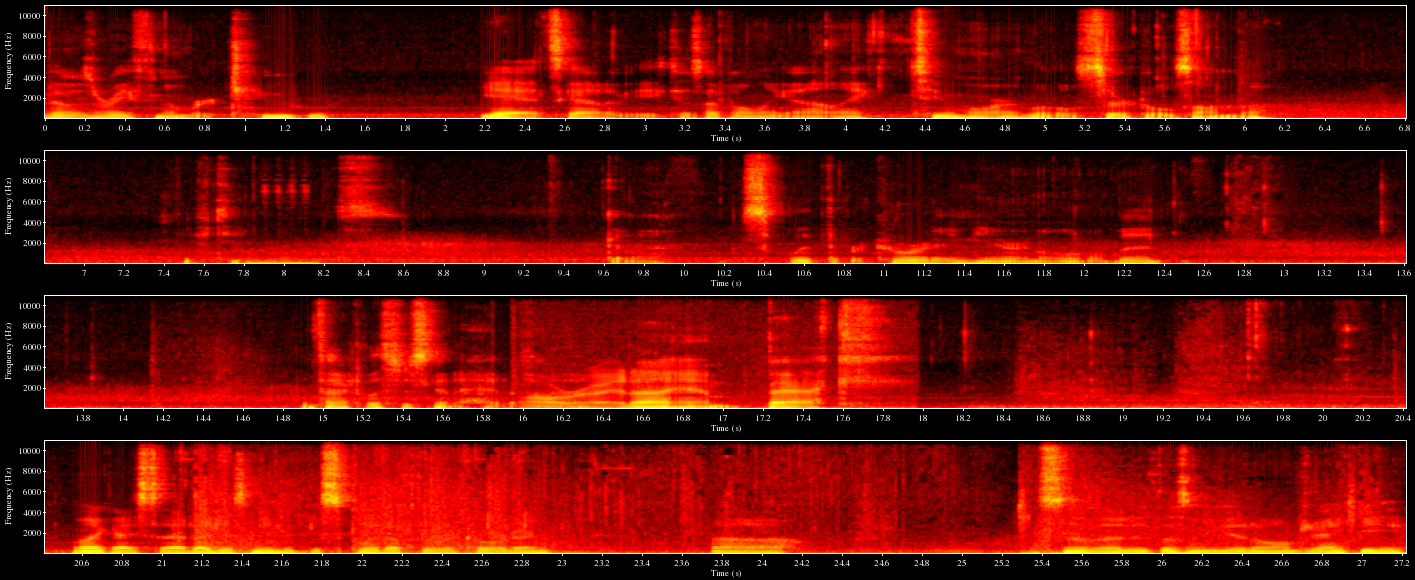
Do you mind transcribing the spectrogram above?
Think that was Wraith number two? Yeah, it's gotta be, because I've only got like two more little circles on the 15 minutes. Gonna split the recording here in a little bit. In fact, let's just get ahead of Alright, I am back. Like I said, I just needed to split up the recording. Uh, so that it doesn't get all janky.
